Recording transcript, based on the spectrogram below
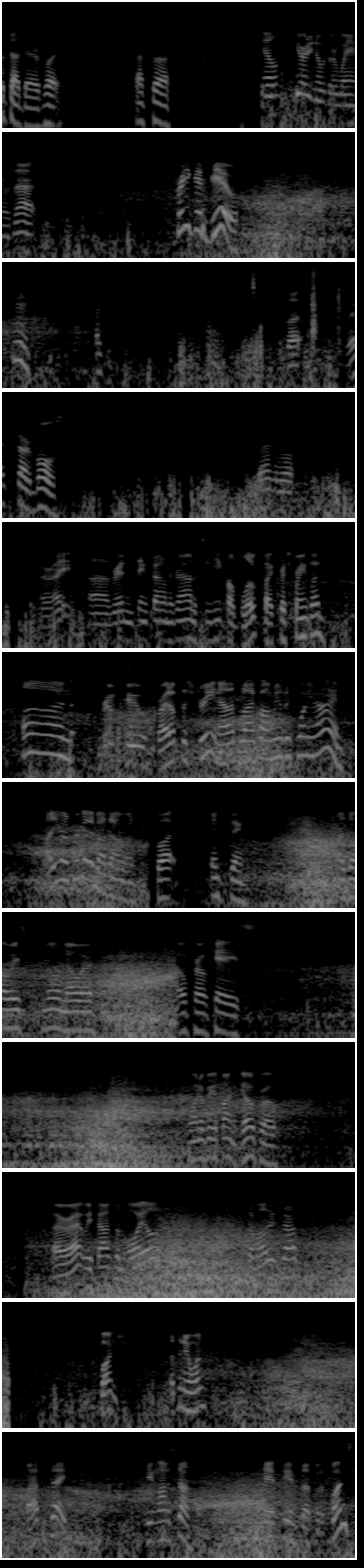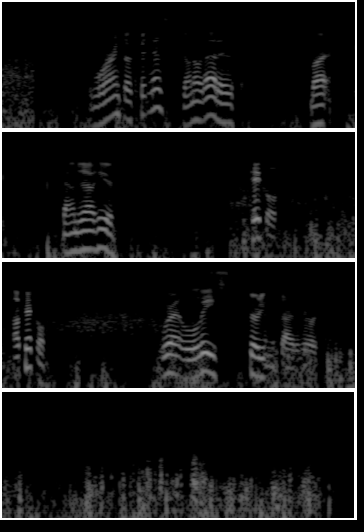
put that there, but that's uh. Hill, you already know what they're weighing with that. Pretty good view. Hmm. I, hmm. But right at the start of bowls. Soccer ball. All right. Uh, random thing found on the ground: a CD called "Bloke" by Chris Franklin. Found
